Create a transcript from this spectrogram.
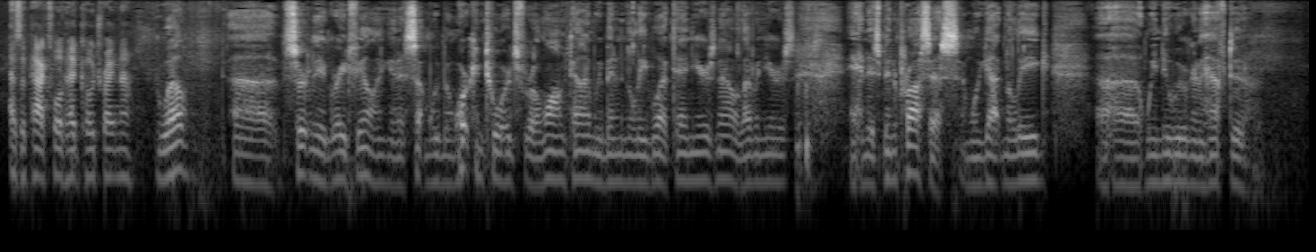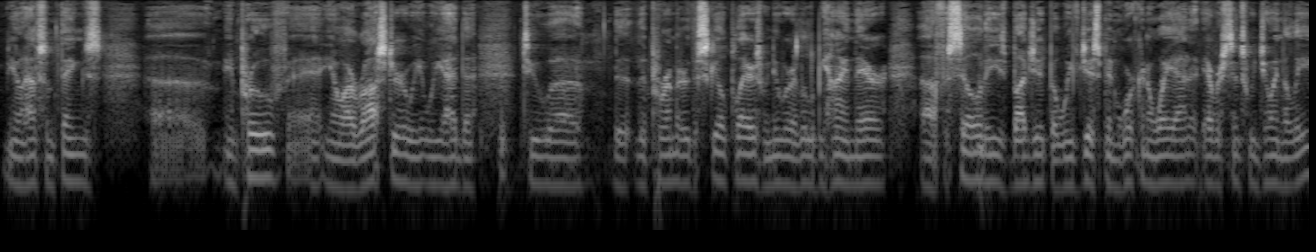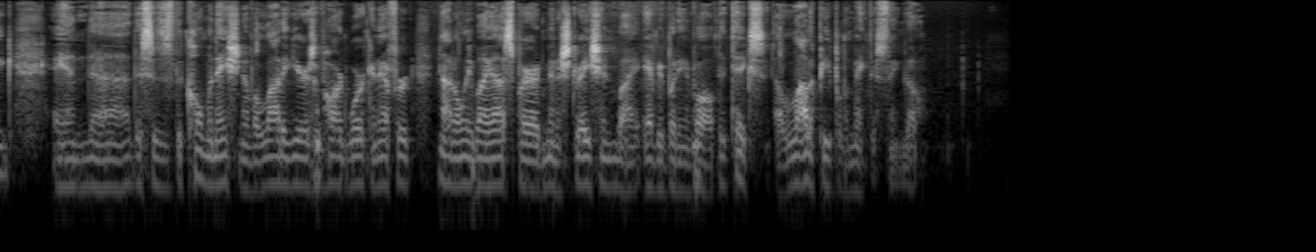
as a Pac-12 head coach right now? Well, uh, certainly a great feeling, and it's something we've been working towards for a long time. We've been in the league what ten years now, eleven years, and it's been a process. And we got in the league, uh, we knew we were going to have to, you know, have some things uh, improve. Uh, you know, our roster, we, we had to to uh, the, the perimeter, the skilled players. We knew we were a little behind there, uh, facilities, budget, but we've just been working away at it ever since we joined the league. And uh, this is the culmination of a lot of years of hard work and effort, not only by us, by our administration, by everybody involved. It takes a lot of people to make this thing go.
